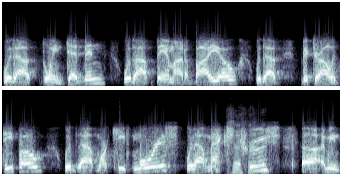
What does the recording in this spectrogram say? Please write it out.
without Dewayne Dedmon, without Bam Adebayo, without Victor Oladipo, without Markieff Morris, without Max Strus. uh, I mean,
